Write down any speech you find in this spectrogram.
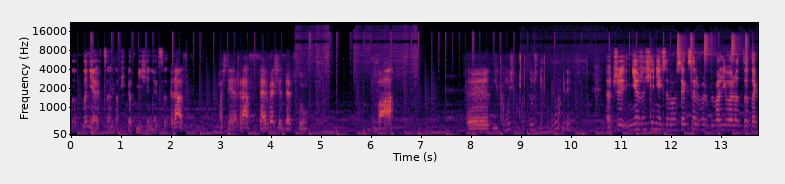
No, no nie chce, na przykład mi się nie chce. raz, właśnie raz serwer się zepsuł. Dwa, yy, nikomu się po prostu już nie chce tego nagrywać. Znaczy, nie, że się nie chce, po prostu jak serwer wywaliło, no to tak.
